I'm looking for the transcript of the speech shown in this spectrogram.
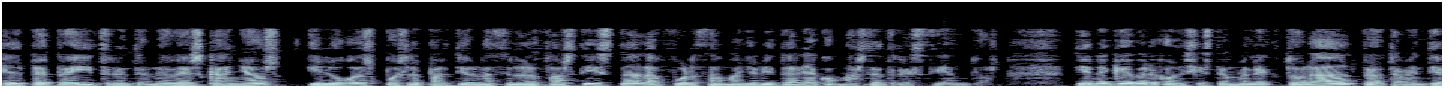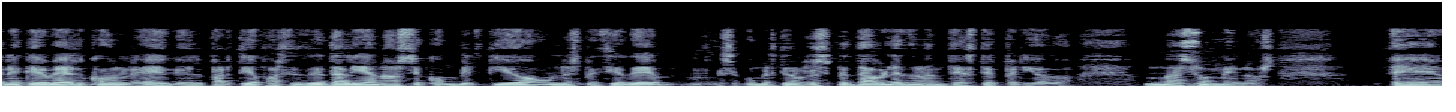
el PPI 39 escaños y luego después el Partido Nacional Fascista, la fuerza mayoritaria con más de 300. Tiene que ver con el sistema electoral, pero también tiene que ver con eh, el Partido Fascista Italiano se convirtió en una especie de se convirtió en respetable durante este periodo, más o menos. Eh,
